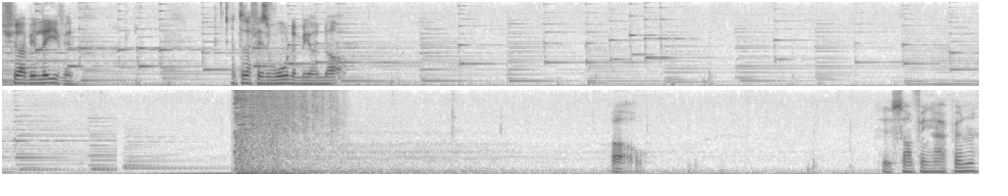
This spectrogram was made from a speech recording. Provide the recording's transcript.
Should I be leaving? I don't know if he's warning me or not. Uh oh. Did something happen?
